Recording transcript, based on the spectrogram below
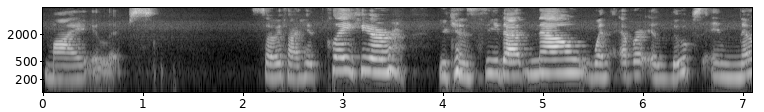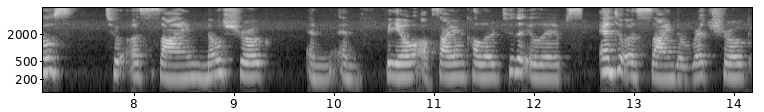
my ellipse. So if I hit play here, you can see that now whenever it loops, it knows to assign no stroke and, and fill of cyan color to the ellipse and to assign the red stroke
